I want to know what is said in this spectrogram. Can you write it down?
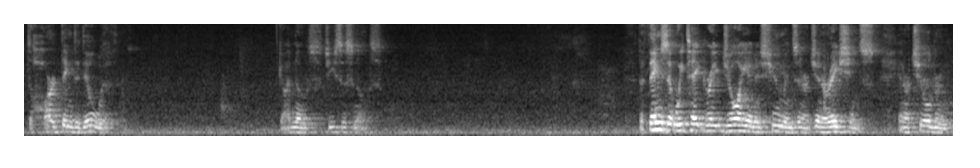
It's a hard thing to deal with. God knows, Jesus knows. The things that we take great joy in as humans in our generations, in our children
